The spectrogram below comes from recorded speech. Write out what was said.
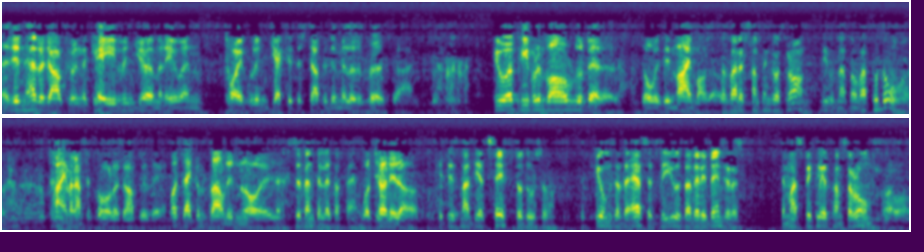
I didn't have a doctor in the cave in Germany when Teufel injected the stuff into Miller the first time. Fewer people involved, the better. It's always been my motto. But what if something goes wrong? We would not know what to do. Time enough to call a doctor there. What's that confounded noise? It's a ventilator fan. Well, turn it off. It is not yet safe to do so. The fumes of the acids we used are very dangerous. They must be cleared from the room. Oh,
